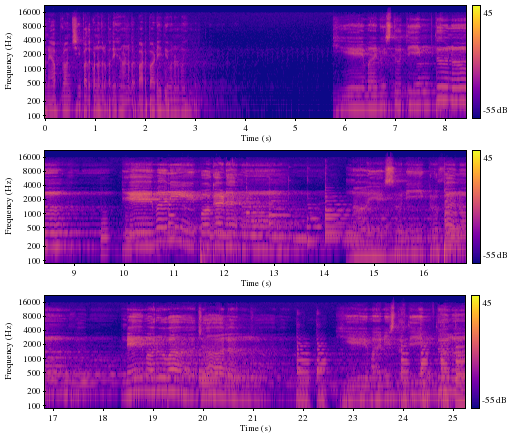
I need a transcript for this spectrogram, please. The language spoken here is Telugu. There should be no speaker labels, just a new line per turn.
మన యాప్లోంచి పదకొండు వందల పదిహేను నెంబర్ పాట పాడి దేవుని మహింపడు. ఏమని స్థుతింతును ఏమని పొగడను? నా యేసుని కృపను నే మరువా జాలను. ఏమని స్థుతింతును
